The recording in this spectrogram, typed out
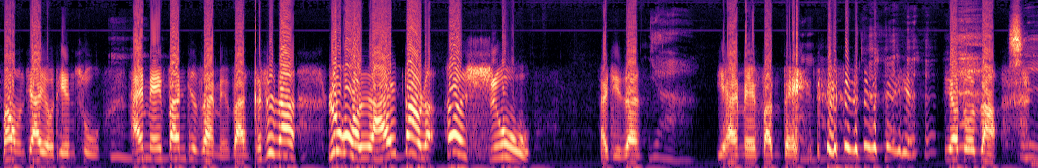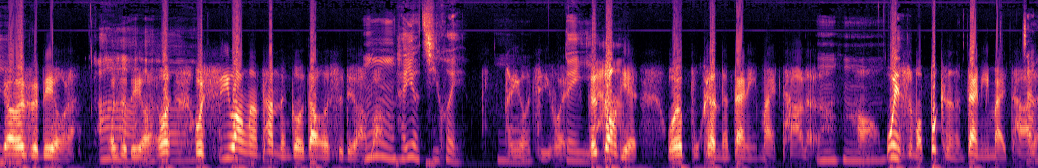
帮我们加油添醋嗯，还没翻就是还没翻。可是呢，如果来到了二十五，海基证呀也还没翻倍，要多少？是要二十六了，啊二十六。我我希望呢，它能够到二十六，好不好？嗯很有机会，嗯很有机会。可是重点，我又不可能带你买它了好，为什么不可能带你买它了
